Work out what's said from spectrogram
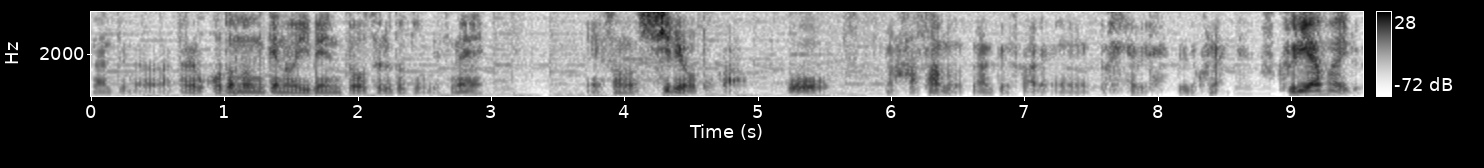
なんて言うんだろうな、例えば子供向けのイベントをするときにですね、え、その資料とかを挟む、なんていうんですか、あれ、えー、っと、やべ、出てこない。クリアファイル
